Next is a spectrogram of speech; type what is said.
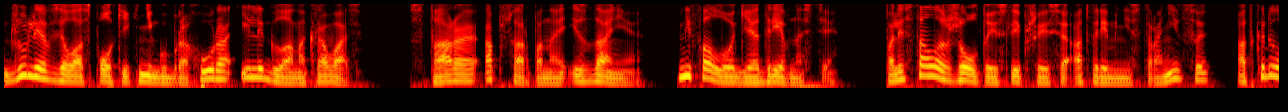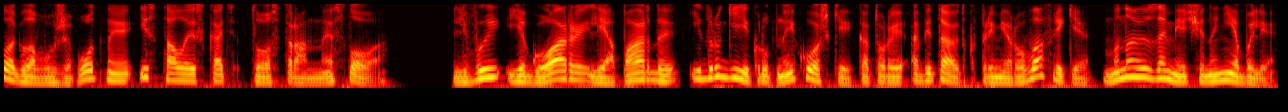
Джулия взяла с полки книгу Брахура и легла на кровать. Старое обшарпанное издание. Мифология древности. Полистала желтые слипшиеся от времени страницы, открыла главу «Животные» и стала искать то странное слово. Львы, ягуары, леопарды и другие крупные кошки, которые обитают, к примеру, в Африке, мною замечены не были.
